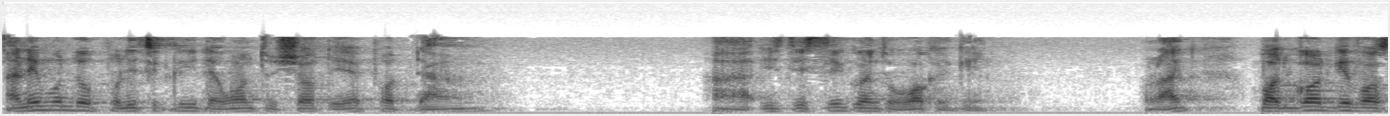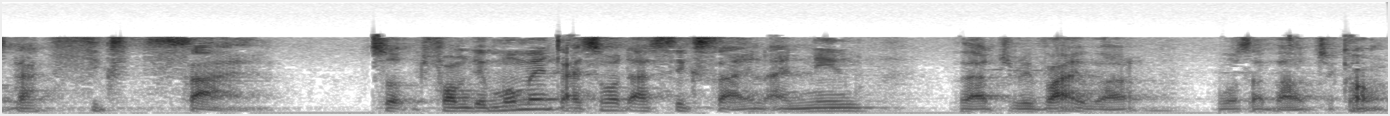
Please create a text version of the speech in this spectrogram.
And even though politically they want to shut the airport down, uh, it's still going to work again. All right? But God gave us that sixth sign. So from the moment I saw that sixth sign, I knew that revival was about to come.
